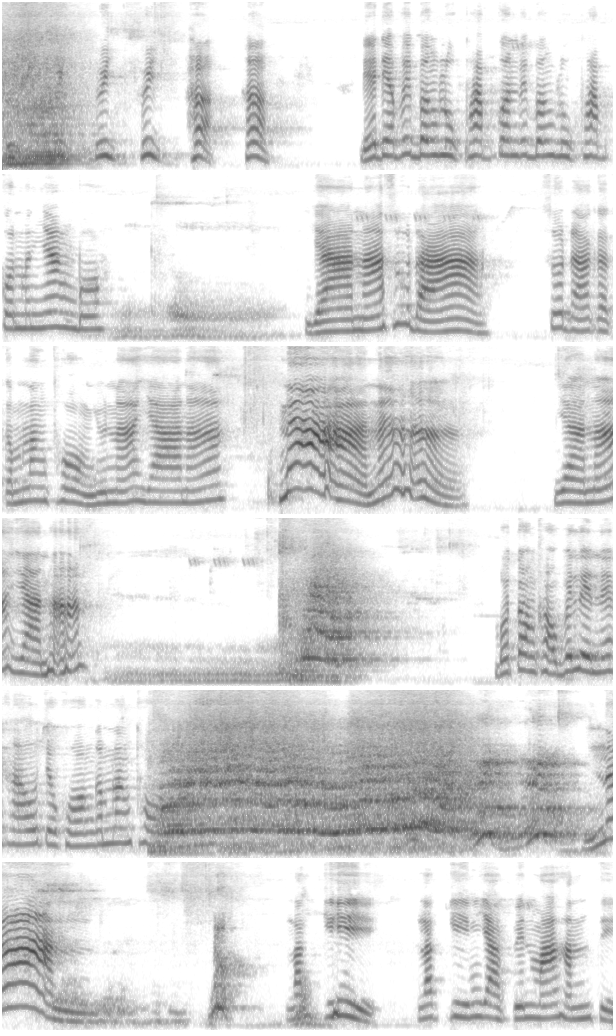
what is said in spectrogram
เฮ้ยเฮ้ยฮะฮะเดี๋ยวเดี๋ยวไปเบิ่งลูกพับก่อนไปเบิ่งลูกพับก่อนมันยั่งบ่อยานะโซดา โซดากับกำลังท้องอยู่นะอยานะน่านะอยานะอยานะบ่ต้องเขาไปเล่นให้เขาเจ้าของกำลังท้องนั่นลักกี้ลักกี้มอยากเป็นม้าหันสิ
